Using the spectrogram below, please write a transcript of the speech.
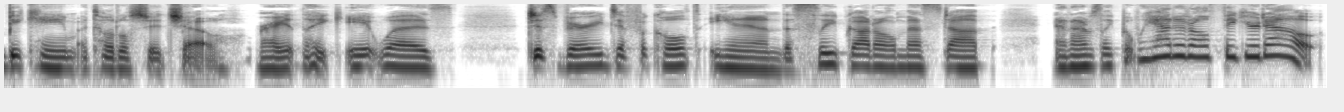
became a total shit show, right? Like it was just very difficult, and the sleep got all messed up. And I was like, but we had it all figured out.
